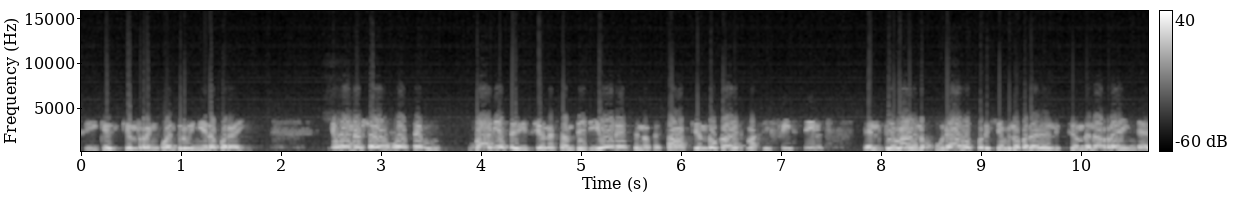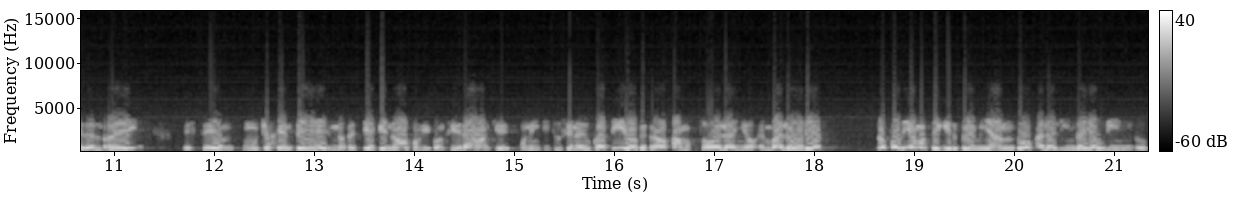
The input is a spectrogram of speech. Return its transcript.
¿sí? que el reencuentro viniera por ahí. Y bueno, ya desde hace varias ediciones anteriores se nos estaba haciendo cada vez más difícil el tema de los jurados, por ejemplo, para la elección de la reina y del rey. Este, mucha gente nos decía que no porque consideraban que una institución educativa que trabajamos todo el año en valores, no podíamos seguir premiando a la linda y a un lindo,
